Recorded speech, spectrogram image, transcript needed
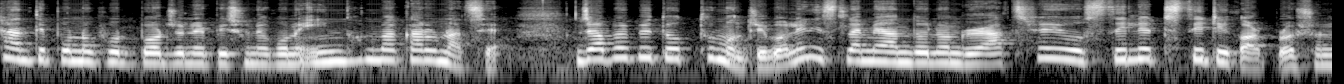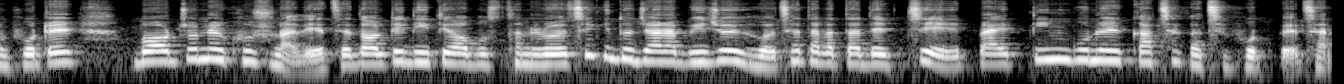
শান্তিপূর্ণ ভোট বর্জনের পিছনে কোনো ইন্ধন বা কারণ আছে? জবাবে তথ্যমন্ত্রী বলেন, ইসলামী আন্দোলন রাজশাহী ও সিলেট সিটি কর্পোরেশন ভোটের বর্জনের ঘোষণা দিয়েছে। দলটি দ্বিতীয় অবস্থানে রয়েছে, কিন্তু যারা বিজয়ী হয়েছে, তারা তাদের চেয়ে প্রায় তিন গুণের কাছাকাছি ভোট পেয়েছেন।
